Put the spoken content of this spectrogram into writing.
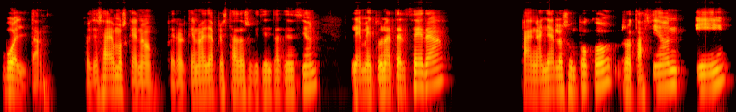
vuelta. Pues ya sabemos que no, pero el que no haya prestado suficiente atención, le meto una tercera para engañarlos un poco, rotación y,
